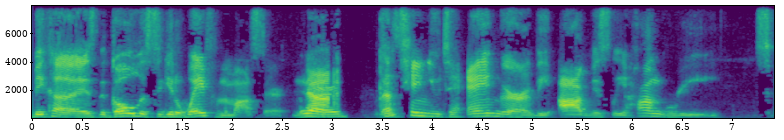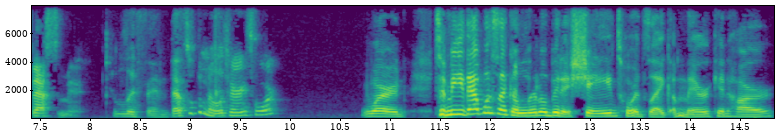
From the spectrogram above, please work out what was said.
because the goal is to get away from the monster, not right. continue to anger the obviously hungry specimen. Listen, that's what the military's for. Word. To me, that was like a little bit of shade towards like American horror.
